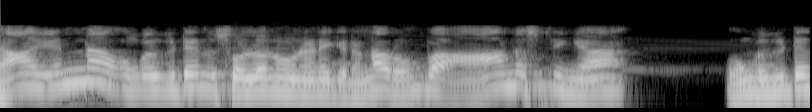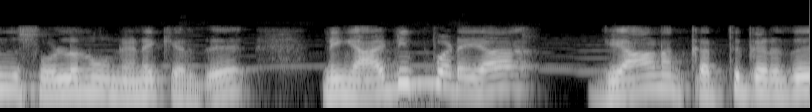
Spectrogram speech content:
நான் என்ன உங்ககிட்டேருந்து சொல்லணும்னு நினைக்கிறேன்னா ரொம்ப ஆனஸ்டிங்காக உங்ககிட்டேருந்து சொல்லணும்னு நினைக்கிறது. நீங்கள் அடிப்படையாக தியானம் கற்றுக்கிறது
